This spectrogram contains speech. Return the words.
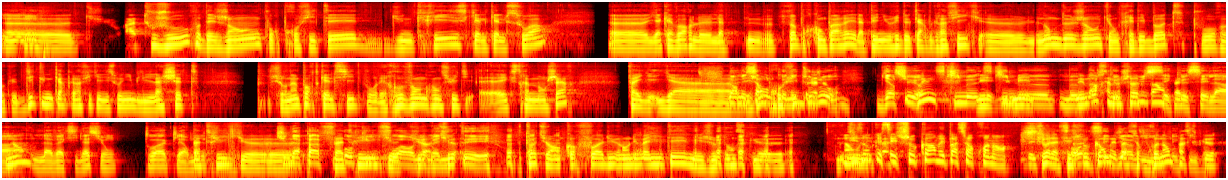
mmh euh, tu aura toujours des gens pour profiter d'une crise, quelle qu'elle soit. Euh, il y a qu'à voir, le, la, pour comparer, la pénurie de cartes graphiques, euh, le nombre de gens qui ont créé des bots pour que dès qu'une carte graphique est disponible, ils l'achètent sur n'importe quel site pour les revendre ensuite euh, extrêmement cher. Enfin, il y a. Non, mais ça, on le connaît toujours. Bien sûr. ce qui me, ce qui me, me marque le plus, c'est que c'est la, la vaccination. Toi, clairement, Patrick, tu, euh, n'as pas aucune foi en l'humanité. toi, tu as encore foi en l'humanité, mais je pense que. Disons que c'est choquant, mais pas surprenant. Voilà, c'est oh, choquant, mais pas surprenant parce que.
